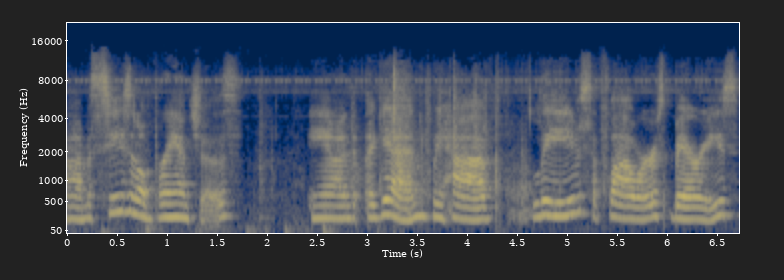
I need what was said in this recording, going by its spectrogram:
um, seasonal branches. And again, we have leaves, flowers, berries,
